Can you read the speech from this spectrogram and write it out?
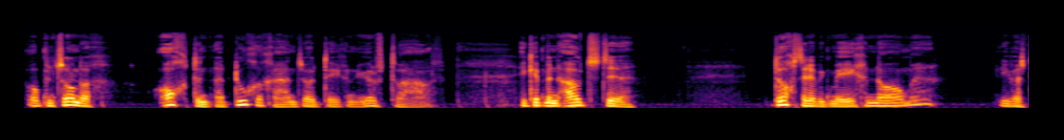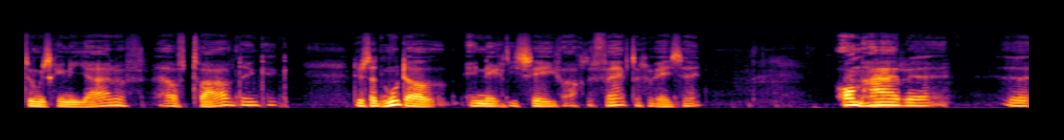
op een zondag ochtend naartoe gegaan, zo tegen een uur of twaalf. Ik heb mijn oudste dochter heb ik meegenomen. Die was toen misschien een jaar of elf, twaalf, denk ik. Dus dat moet al in 1957 geweest zijn. Om haar, uh, uh,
